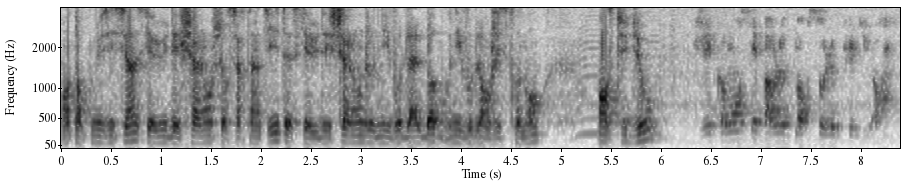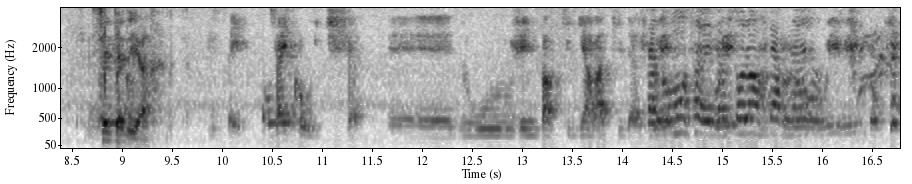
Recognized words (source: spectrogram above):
en tant que musicien, est-ce qu'il y a eu des challenges sur certains titres Est-ce qu'il y a eu des challenges au niveau de l'album, au niveau de l'enregistrement en studio? J'ai commencé par le morceau le plus dur. C'est-à-dire Psycho Witch. Et d'où j'ai une partie bien rapide à jouer. Ça commence avec un solo infernal. oui, oui. Donc,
